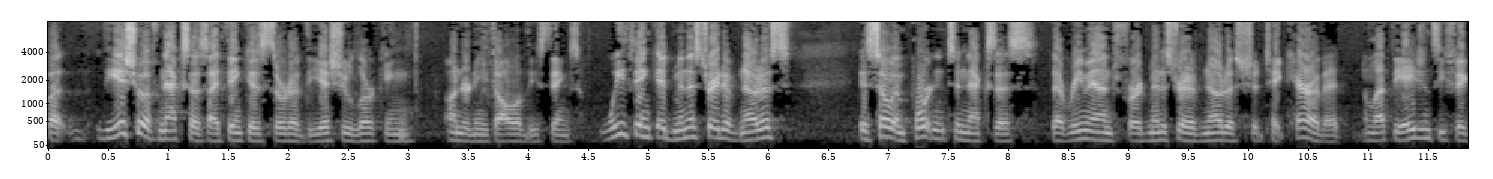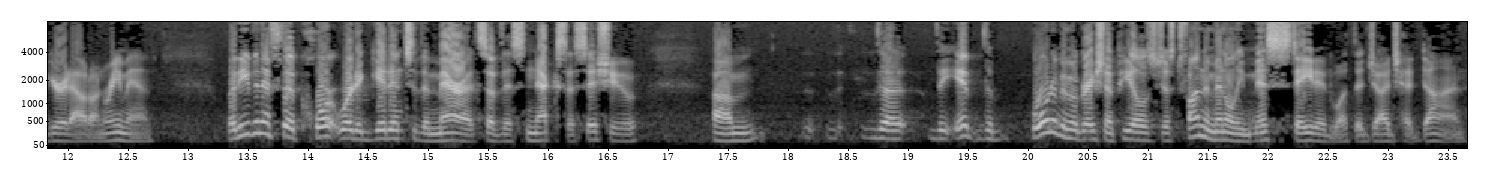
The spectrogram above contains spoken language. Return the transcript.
but the issue of Nexus, I think, is sort of the issue lurking underneath all of these things. We think administrative notice is so important to Nexus that remand for administrative notice should take care of it and let the agency figure it out on remand. But even if the court were to get into the merits of this Nexus issue, um, the, the, the Board of Immigration Appeals just fundamentally misstated what the judge had done.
